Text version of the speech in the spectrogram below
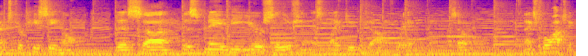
XtraPC home. This, uh, this may be your solution. This might do the job for you. So thanks for watching.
